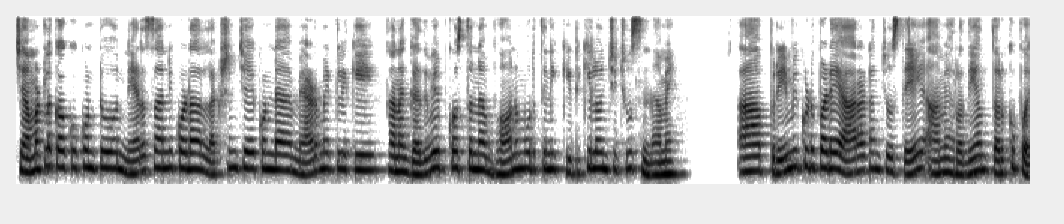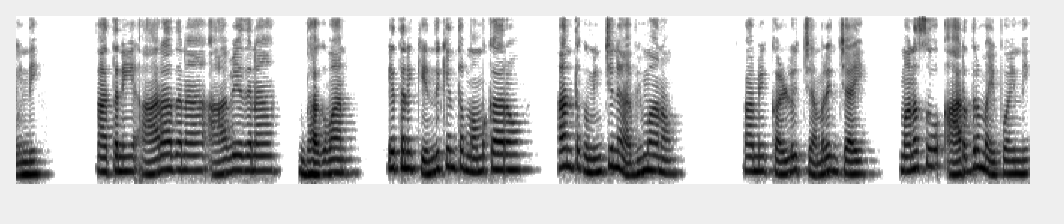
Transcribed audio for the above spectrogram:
చెమట్లు కక్కుకుంటూ నీరసాన్ని కూడా లక్ష్యం చేయకుండా మేడమెట్లకి తన గదివైపుకొస్తున్న భానుమూర్తిని కిటికీలోంచి చూసిందామె. ఆ ప్రేమికుడు పడే ఆరాటం చూస్తే ఆమె హృదయం తరుకుపోయింది అతని ఆరాధన ఆవేదన భగవాన్ ఇతనికి ఎందుకింత మమకారం అంతకు మించిన అభిమానం. ఆమె కళ్ళు చెమరించాయి మనసు ఆర్ద్రమైపోయింది.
